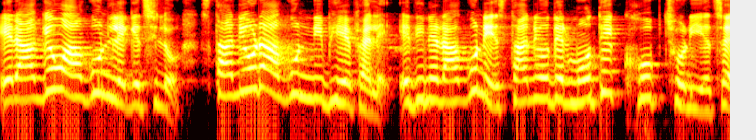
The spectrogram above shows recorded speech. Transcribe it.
এর আগেও আগুন লেগেছিল। স্থানীয়রা আগুন নিভিয়ে ফেলে। এদিনের আগুনে স্থানীয়দের মধ্যে ক্ষোভ ছড়িয়েছে।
